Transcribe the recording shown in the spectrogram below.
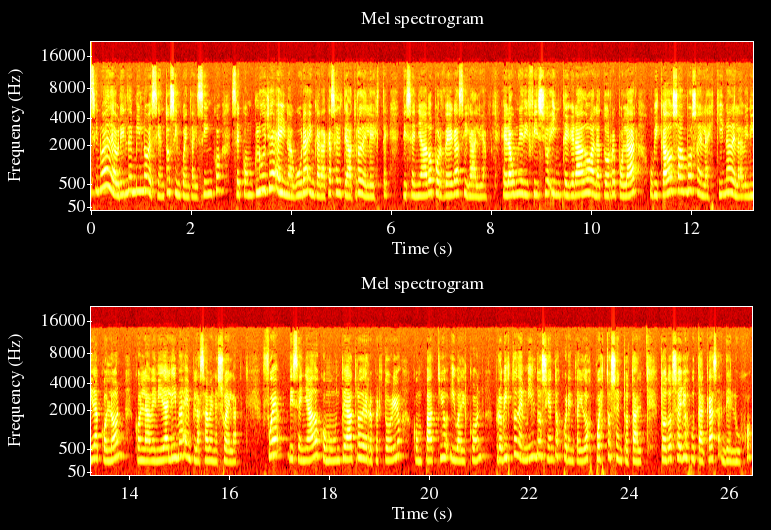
19 de abril de 1955 se concluye e inaugura en Caracas el Teatro del Este, diseñado por Vegas y Galia. Era un edificio integrado a la Torre Polar, ubicados ambos en la esquina de la Avenida Colón con la Avenida Lima en Plaza Venezuela. Fue diseñado como un teatro de repertorio con patio y balcón, provisto de 1.242 puestos en total, todos ellos butacas de lujo.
